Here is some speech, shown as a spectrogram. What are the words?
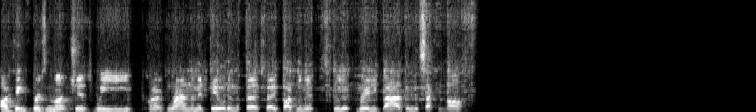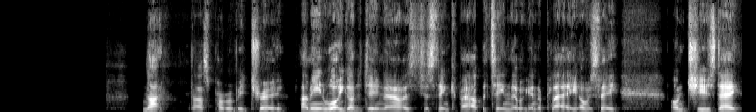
I think for as much as we kind of ran the midfield in the first 35 minutes, we looked really bad in the second half. No, that's probably true. I mean, what you got to do now is just think about the team that we're going to play. Obviously, on Tuesday,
